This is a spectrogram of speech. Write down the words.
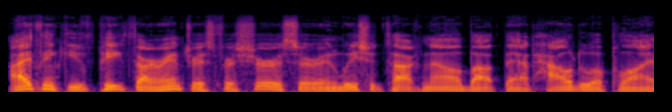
I think you've piqued our interest for sure, sir, and we should talk now about that, how to apply,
